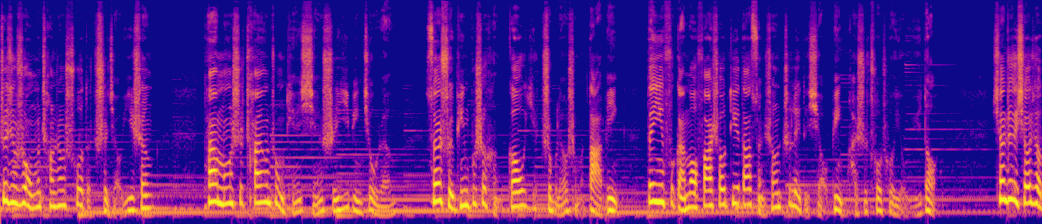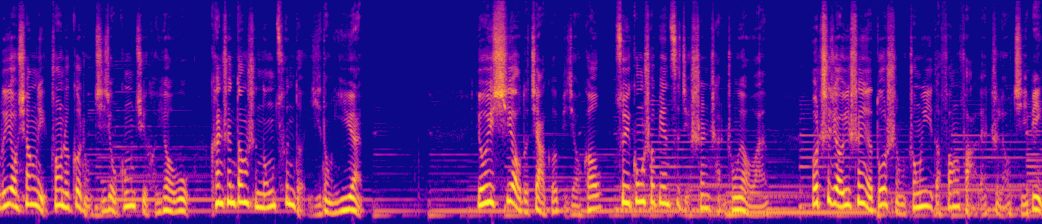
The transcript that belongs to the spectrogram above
这就是我们常常说的赤脚医生。他们是插秧种田，闲时医病救人，虽然水平不是很高，也治不了什么大病，但应付感冒、发烧、跌打损伤之类的小病还是绰绰有余的。像这个小小的药箱里装着各种急救工具和药物，堪称当时农村的移动医院。由于西药的价格比较高，所以公社便自己生产中药丸，而赤脚医生也多使用中医的方法来治疗疾病。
